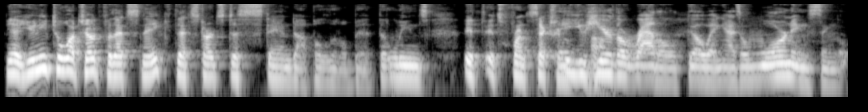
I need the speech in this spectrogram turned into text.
Yeah, you need to watch out for that snake that starts to stand up a little bit, that leans it, its front section. You up. hear the rattle going as a warning signal,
